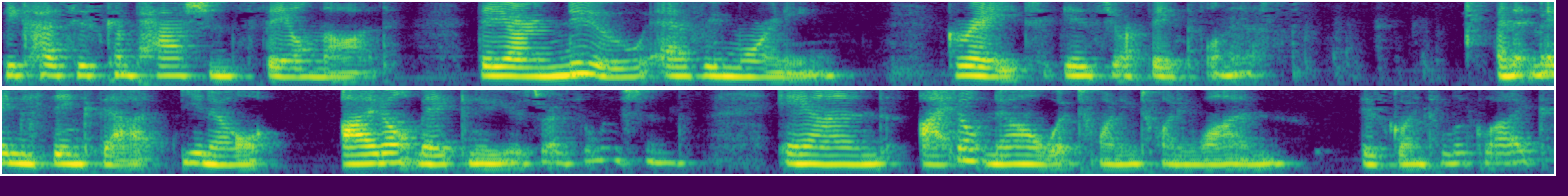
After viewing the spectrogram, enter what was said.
because his compassions fail not. They are new every morning. Great is your faithfulness. And it made me think that, you know, I don't make New Year's resolutions, and I don't know what 2021 is going to look like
